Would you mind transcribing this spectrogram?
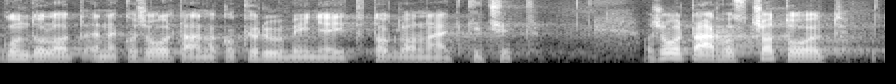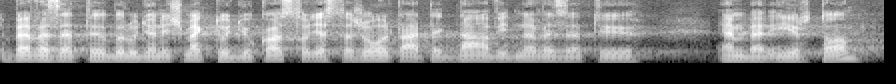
gondolat ennek a Zsoltárnak a körülményeit taglalná egy kicsit. A Zsoltárhoz csatolt bevezetőből ugyanis megtudjuk azt, hogy ezt a Zsoltárt egy Dávid nevezetű ember írta,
